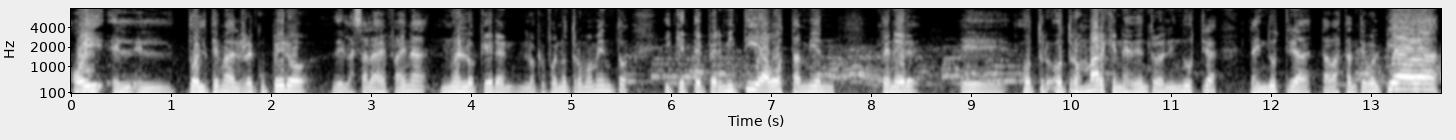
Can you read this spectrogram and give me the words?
hoy el, todo el tema del recupero de las salas de faena no es lo que era lo que fue en otro momento y que te permitía a vos también tener eh, otros márgenes dentro de la industria. La industria está bastante golpeada,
